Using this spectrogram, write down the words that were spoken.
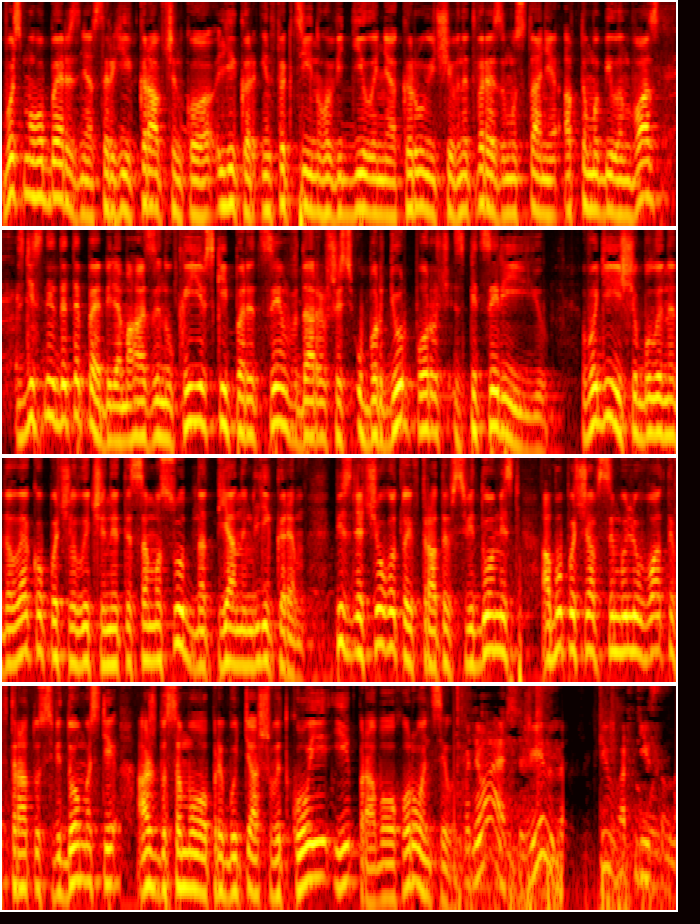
8 березня Сергій Кравченко, лікар інфекційного відділення, керуючи в нетверезому стані автомобілем ВАЗ, здійснив ДТП біля магазину Київський, перед цим вдарившись у бордюр поруч з піцерією. Водії, що були недалеко, почали чинити самосуд над п'яним лікарем, після чого той втратив свідомість або почав симулювати втрату свідомості аж до самого прибуття швидкої і правоохоронців. Понимаєш, він артистом.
